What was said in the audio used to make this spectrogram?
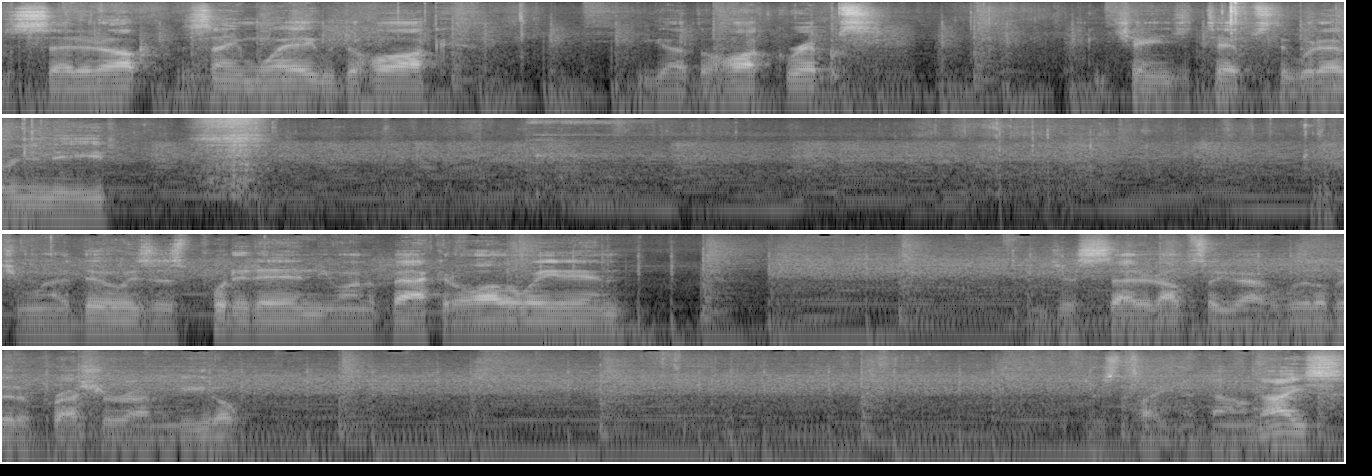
Just set it up the same way with the Hawk. You got the Hawk grips. You can change the tips to whatever you need. What you want to do is just put it in. You want to back it all the way in. Just set it up so you have a little bit of pressure on the needle. Just tighten it down nice.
